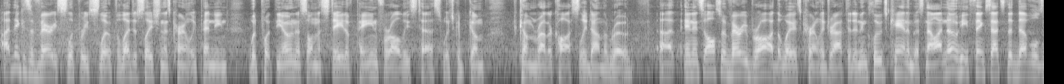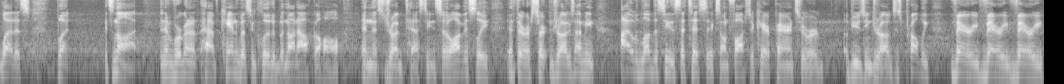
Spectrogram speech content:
I think it's a very slippery slope. The legislation that's currently pending would put the onus on the state of paying for all these tests, which could become become rather costly down the road. Uh, and it's also very broad the way it's currently drafted. It includes cannabis. Now I know he thinks that's the devil's lettuce, but it's not. And if we're going to have cannabis included but not alcohol in this drug testing. So obviously, if there are certain drugs, I mean, I would love to see the statistics on foster care parents who are abusing drugs. It's probably very, very, very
